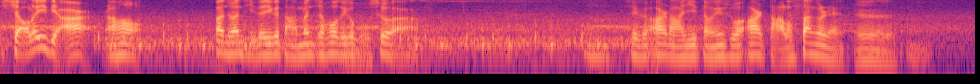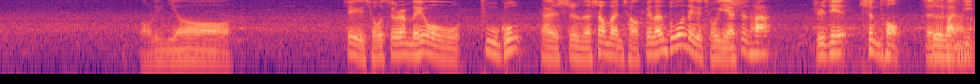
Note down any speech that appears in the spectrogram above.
小了一点儿，然后半转体的一个打门之后的一个补射啊，嗯，这个二打一等于说二打了三个人，嗯。保利尼奥这个球虽然没有助攻，但是呢，上半场费兰多那个球也是他直接渗透的传递。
